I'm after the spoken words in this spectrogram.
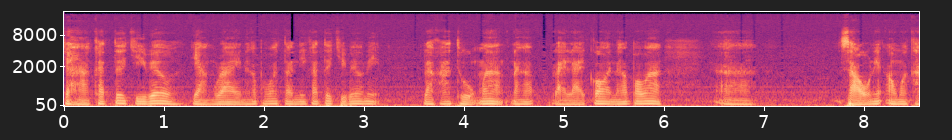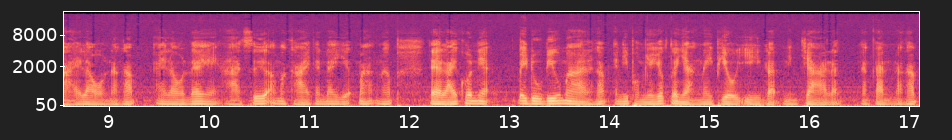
จะหาคัตเตอร์จีเวลอย่างไรนะครับ เพราะว่าตอนนี้คัตเตอร์จีเวลนี่ราคาถูกมากนะครับ หลายๆก้อนนะครับ เพราะว่าอ่าเสาเนี่ยเอามาขายเรานะครับให้เราได้หาซื้อเอามาขายกันได้เยอะมากนะครับ แต่หลายคนเนี่ยไปดูบิลมานะครับ อันนี้ผมจะยกตัวอย่างใน poe.ninja แล้วกันนะครับ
